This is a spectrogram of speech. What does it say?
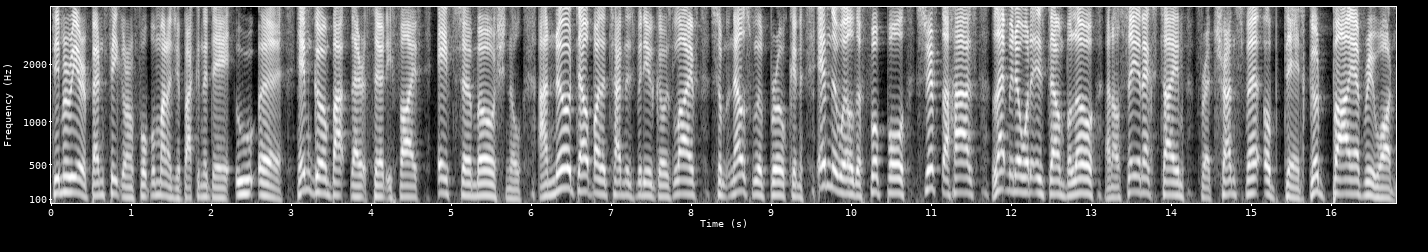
Di Maria at Benfica on Football Manager back in the day. Ooh, uh, him going back there at 35, it's emotional. And no doubt by the time this video goes live, something else will have broken in the world of football. Swifter has. Let me know what it is down below, and I'll see you next time for a transfer update. Goodbye, everyone.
